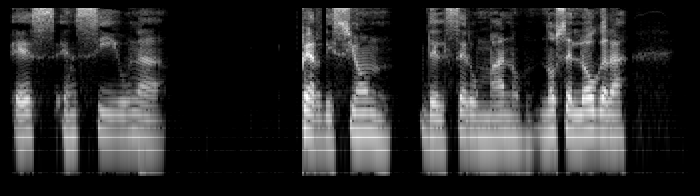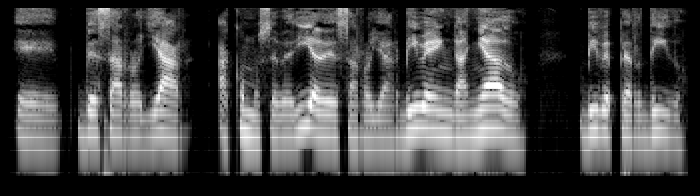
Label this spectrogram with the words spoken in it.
es en sí una perdición del ser humano. No se logra eh, desarrollar a como se debería de desarrollar. Vive engañado, vive perdido.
